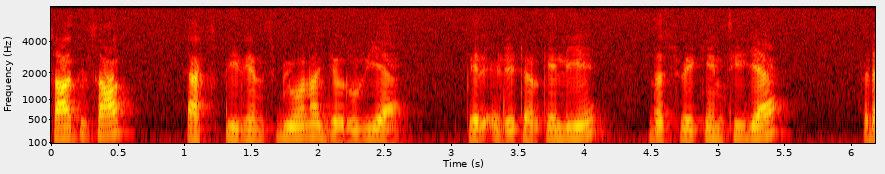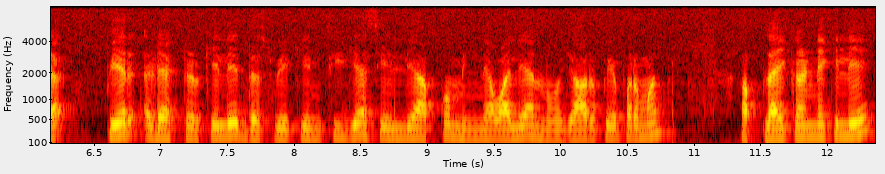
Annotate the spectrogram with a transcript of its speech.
साथ ही साथ एक्सपीरियंस भी होना ज़रूरी है। पेयर एडिटर के लिए दस वैकेंसीज है। पेयर एडिटर के लिए दस वैकेंसीज है। सैलरी आपको मिलने वाली है नौ हज़ार रुपये पर मंथ। अप्लाई करने के लिए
